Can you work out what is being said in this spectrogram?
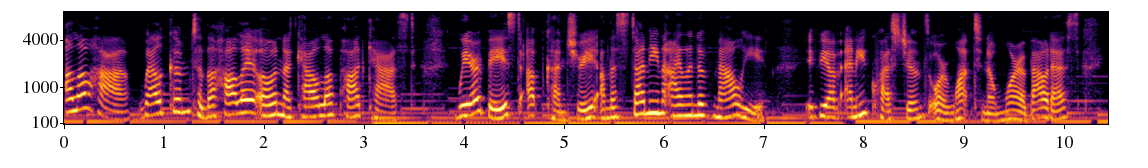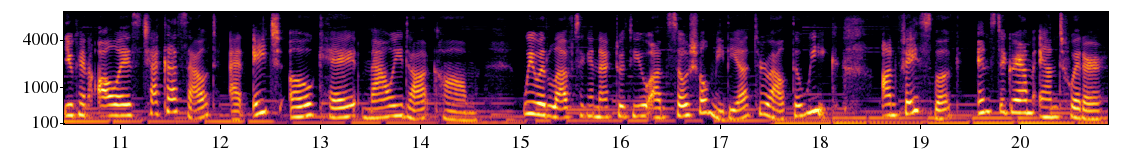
Aloha! Welcome to the Haleo Nakaula podcast. We are based upcountry on the stunning island of Maui. If you have any questions or want to know more about us, you can always check us out at hokmaui.com. We would love to connect with you on social media throughout the week on Facebook, Instagram, and Twitter.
